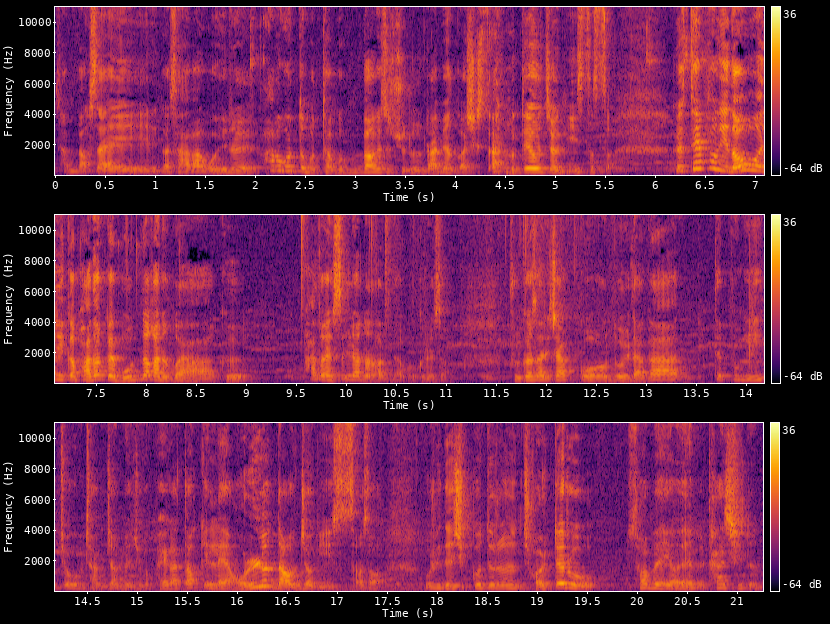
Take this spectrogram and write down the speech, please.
3박 4일인가 4박 5일을 아무것도 못하고 문방에서 주는 라면과 식사로 때운 적이 있었어. 그래서 태풍이 너무 오니까 바닷가에 못 나가는 거야. 그 파도에 쓸려 나간다고. 그래서 불가사리 잡고 놀다가 태풍이 조금 잠잠해지고 배가 떴길래 얼른 나온 적이 있어서 우리 네 식구들은 절대로 섬에 여행을 다시는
